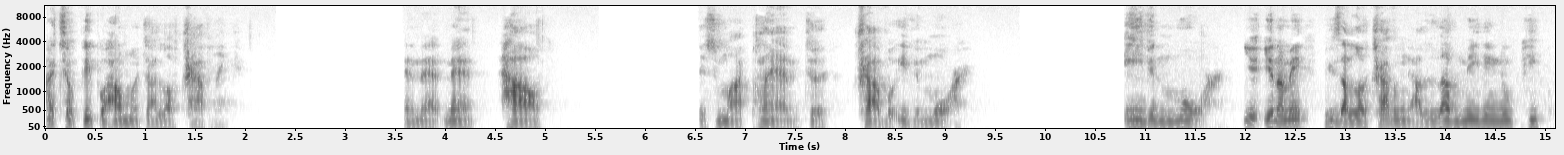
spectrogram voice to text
I tell people how much I love traveling. And that, man, how it's my plan to travel even more. Even more. You, you know what I mean? Because I love traveling. I love meeting new people.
